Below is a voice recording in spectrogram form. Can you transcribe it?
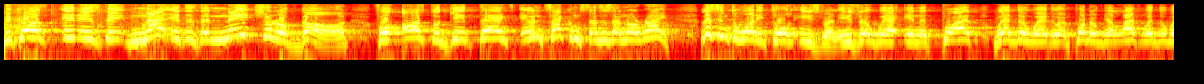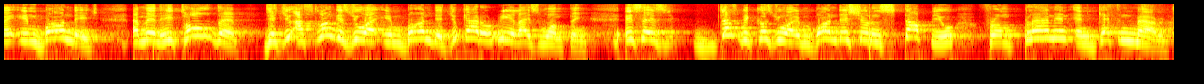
Because it is the it is the nature of God for us to give thanks even circumstances are not right. Listen to what he told Israel. Israel were in a part where they were, they were part of their life where they were in bondage. I mean, he told them that you, as long as you are in bondage, you got to realize one thing. It says, just because you are in bondage shouldn't stop you from planning and getting married.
